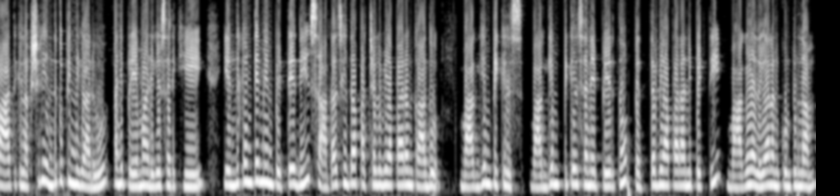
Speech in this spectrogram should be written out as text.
పాతిక లక్షలు ఎందుకు పిన్ని గారు? అని ప్రేమ అడిగేసరికి ఎందుకంటే మేము పెట్టేది సాదాసీదా పచ్చళ్ళ వ్యాపారం కాదు. భాగ్యం పికిల్స్ భాగ్యం పికిల్స్ అనే పేరుతో పెద్ద వ్యాపారాన్ని పెట్టి బాగా ఎదగాలనుకుంటున్నాం.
